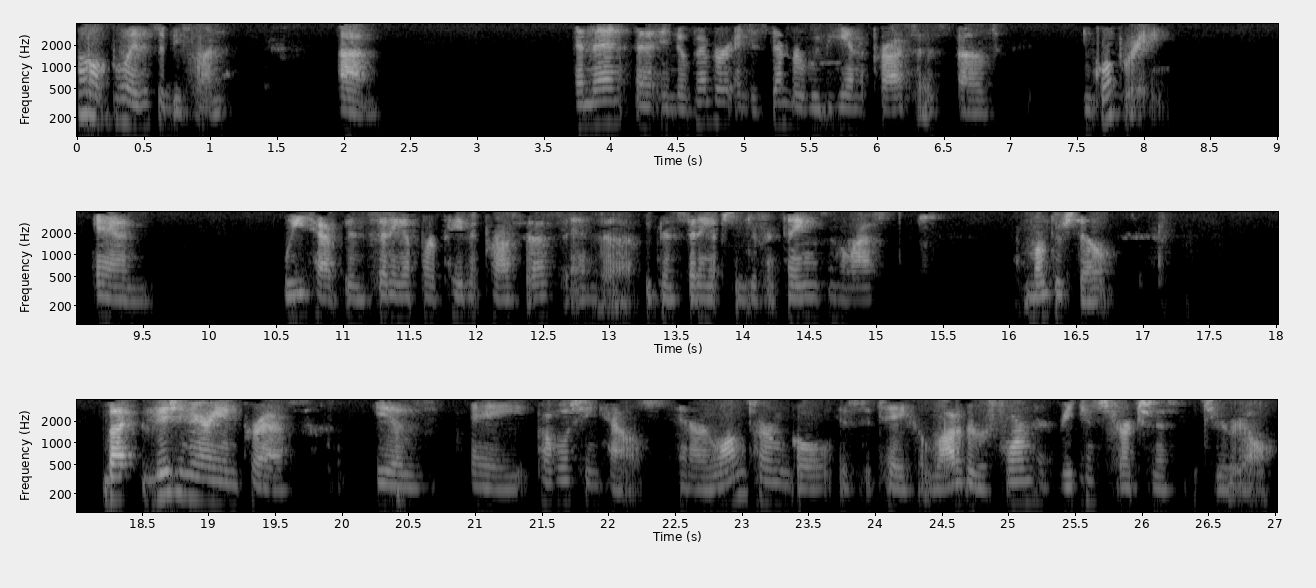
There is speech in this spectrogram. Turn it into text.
oh boy this would be fun. Um, and then uh, in November and December we began the process of incorporating and we have been setting up our payment process and uh, we've been setting up some different things in the last month or so. But Visionarian Press is a publishing house and our long-term goal is to take a lot of the Reformed and Reconstructionist material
